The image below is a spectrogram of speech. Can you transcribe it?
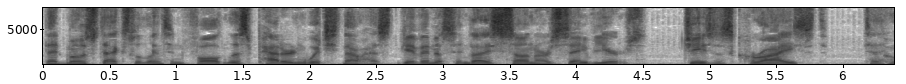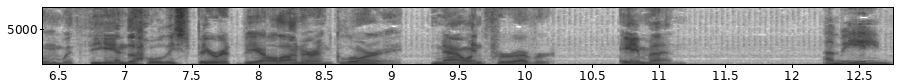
that most excellent and faultless pattern which thou hast given us in thy Son our Saviours, Jesus Christ, to whom with thee and the Holy Spirit be all honor and glory, now and forever. Amen. Amin.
